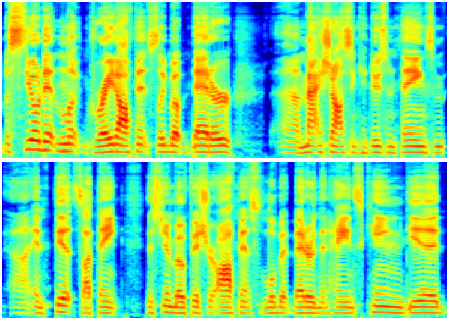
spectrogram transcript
but still didn't look great offensively, but better. Uh, Max Johnson can do some things uh, and fits, I think, this Jimbo Fisher offense a little bit better than Haynes King did.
